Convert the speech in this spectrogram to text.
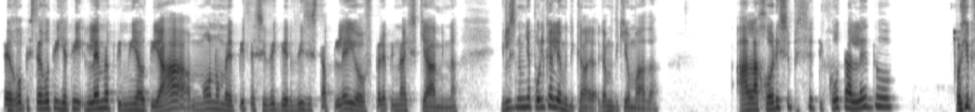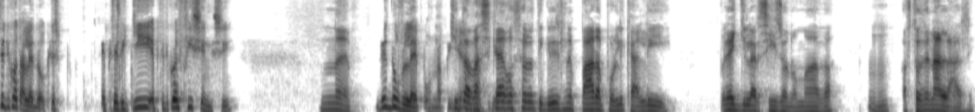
εγώ πιστεύω ότι γιατί λέμε από τη μία ότι α, μόνο με επίθεση δεν κερδίζεις τα playoff, πρέπει να έχεις και άμυνα. Η Grizzlies είναι μια πολύ καλή αμυντικά, αμυντική ομάδα. Αλλά χωρίς επιθετικό ταλέντο. Όχι επιθετικό ταλέντο. Ξέρεις, επιθετική, επιθετικό efficiency Ναι. δεν το βλέπω να πηγαίνει. Κοίτα, βασικά εγώ θεωρώ ότι η Grizzlies είναι πάρα πολύ καλή regular season ομάδα. Αυτό δεν αλλάζει.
